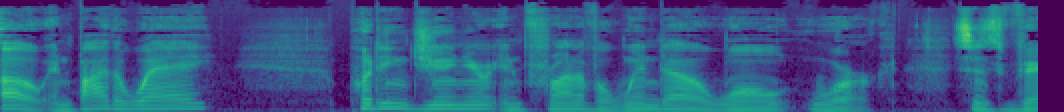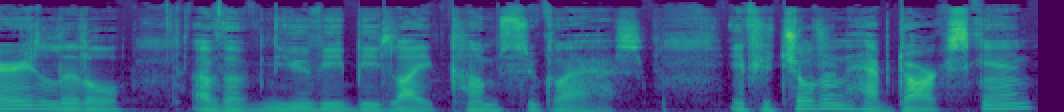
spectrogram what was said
Oh, and by the way, putting Junior in front of a window won't work since very little of the UVB light comes through glass. If your children have dark skin,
